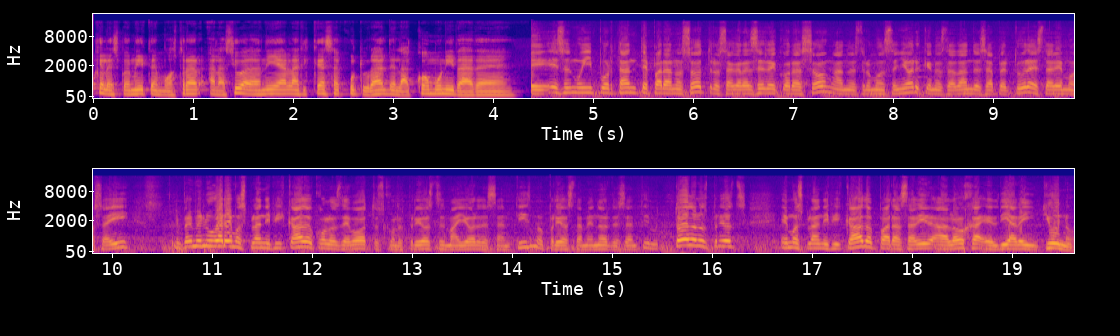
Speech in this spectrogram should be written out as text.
que les permite mostrar a la ciudadanía la riqueza cultural de la comunidad. Eh, eso es muy importante para nosotros, agradecer de corazón a nuestro Monseñor que nos está dando esa apertura, estaremos ahí. En primer lugar, hemos planificado con los devotos, con los priostes mayores de Santismo, priosta menor de Santismo. Todos los priostes hemos planificado para salir a Loja el día 21.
